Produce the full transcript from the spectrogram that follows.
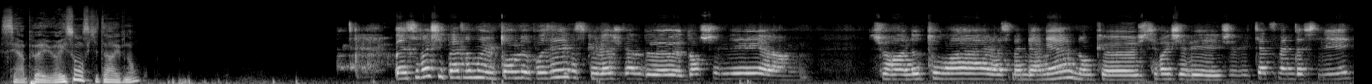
c'est un peu ahurissant ce qui t'arrive, non? Bah, c'est vrai que j'ai pas vraiment eu le temps de me poser parce que là, je viens de- d'enchaîner euh, sur un autre tournoi la semaine dernière. Donc, euh, c'est vrai que j'avais quatre semaines d'affilée.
